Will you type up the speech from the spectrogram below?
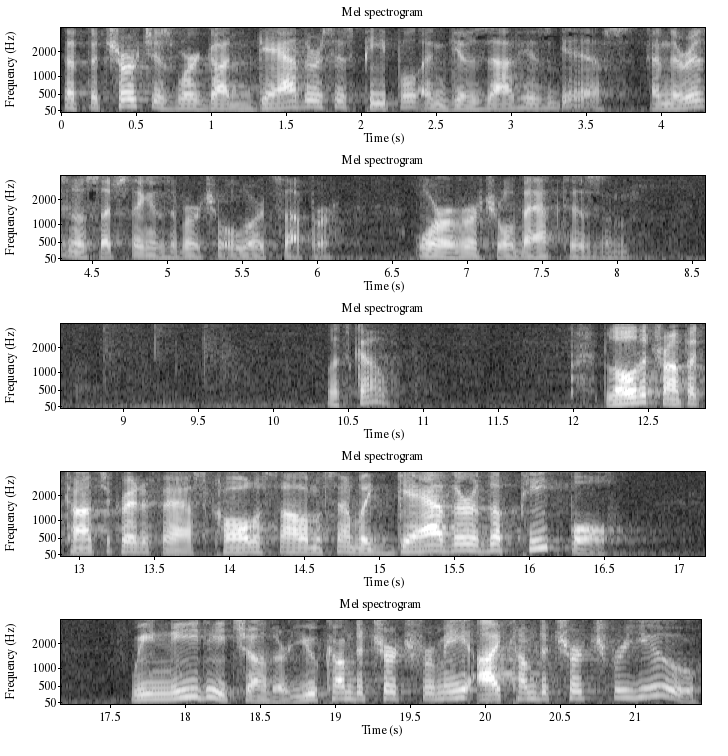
that the church is where God gathers his people and gives out his gifts. And there is no such thing as a virtual Lord's Supper or a virtual baptism. Let's go. Blow the trumpet, consecrate a fast, call a solemn assembly, gather the people. We need each other. You come to church for me, I come to church for you.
